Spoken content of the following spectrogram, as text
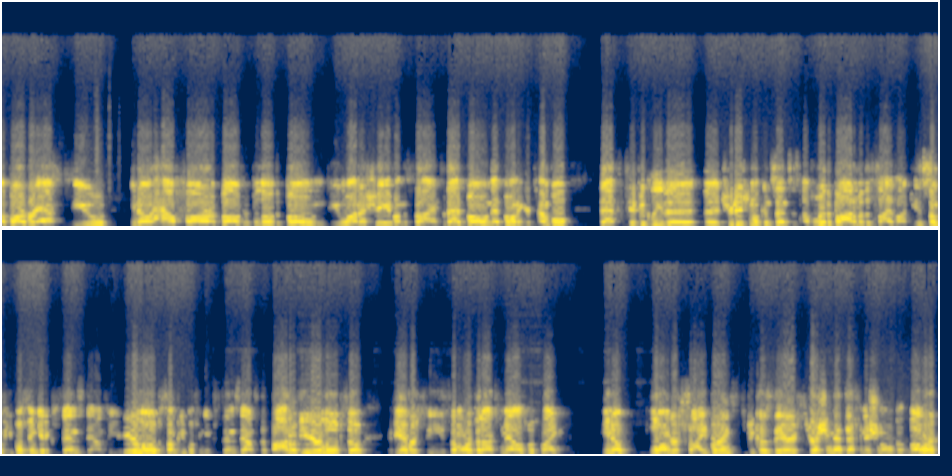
a barber asks you, you know, how far above or below the bone do you want to shave on the side? So that bone, that bone at your temple, that's typically the, the traditional consensus of where the bottom of the side lock is. Some people think it extends down to your earlobe. Some people think it extends down to the bottom of your earlobe. So if you ever see some Orthodox males with like, you know, longer sideburns, it's because they're stretching that definition a little bit lower.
